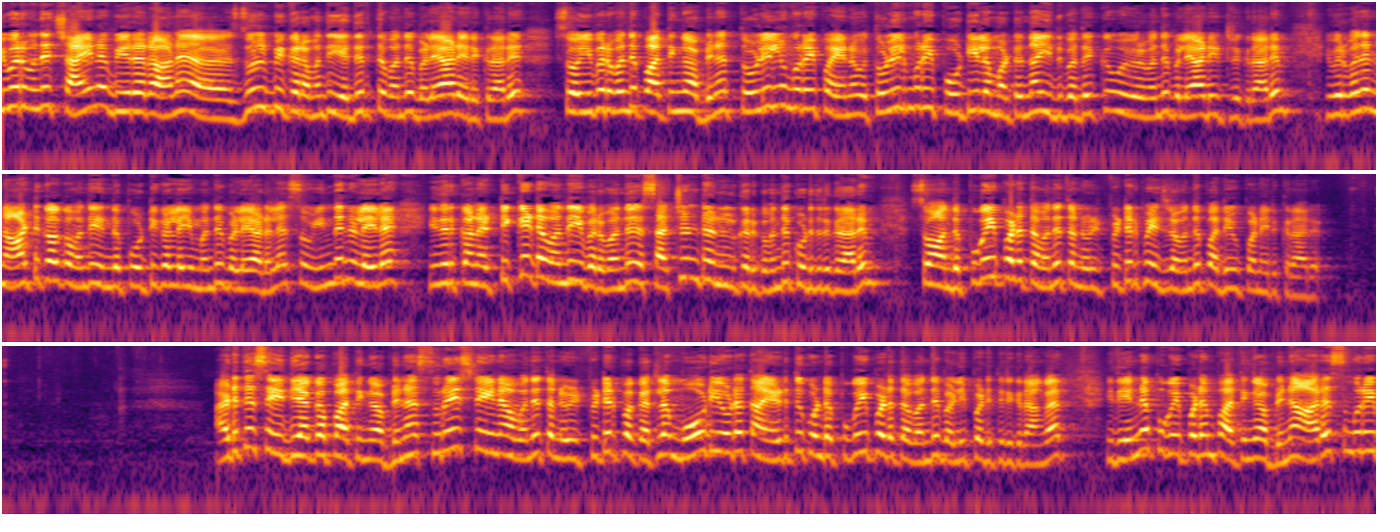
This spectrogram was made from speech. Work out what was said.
இவர் வந்து சைன வீரரான ஜுல்பிகரை வந்து எதிர்த்து வந்து விளையாட இருக்கிறாரு. ஸோ இவர் வந்து பார்த்தீங்க அப்படின்னா தொழில்முறை பயண தொழில்முறை போட்டியில் மட்டும்தான் இது வரைக்கும் இவர் வந்து விளையாடிட்டு இருக்கிறாரு. இவர் வந்து நாட்டுக்காக வந்து எந்த போட்டிகளையும் வந்து விளையாடல. ஸோ இந்த நிலையில இதற்கான டிக்கெட்டை வந்து இவர் வந்து சச்சின் டெண்டுல்கருக்கு வந்து கொடுத்துருக்காரு ஸோ அந்த புகைப்படத்தை வந்து தன்னுடைய ட்விட்டர் பேஜில் வந்து பதிவு பண்ணியிருக்கிறாரு. அடுத்த செய்தியாக பாத்தீங்க அப்படின்னா சுரேஷ் ரெய்னா வந்து தன்னுடைய ட்விட்டர் பக்கத்துல மோடியோட தான் எடுத்துக்கொண்ட புகைப்படத்தை வந்து வெளிப்படுத்தியிருக்காங்க இது என்ன புகைப்படம் பாத்தீங்க அப்படின்னா அரசுமுறை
